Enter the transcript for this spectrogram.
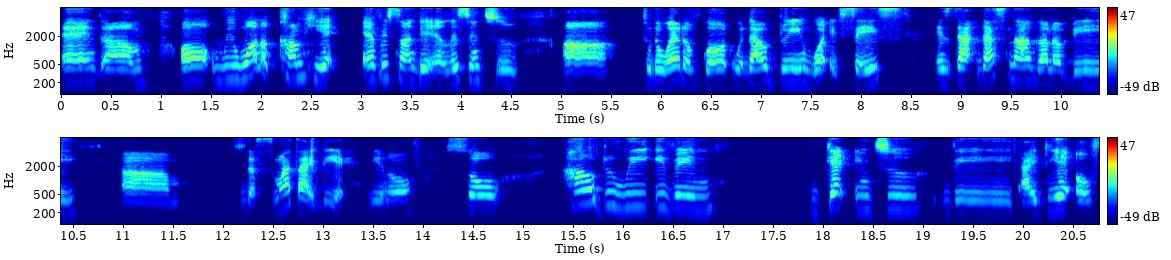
and um, or we want to come here every Sunday and listen to uh, to the Word of God without doing what it says, is that that's not gonna be um, the smart idea, you know. So, how do we even get into the idea of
